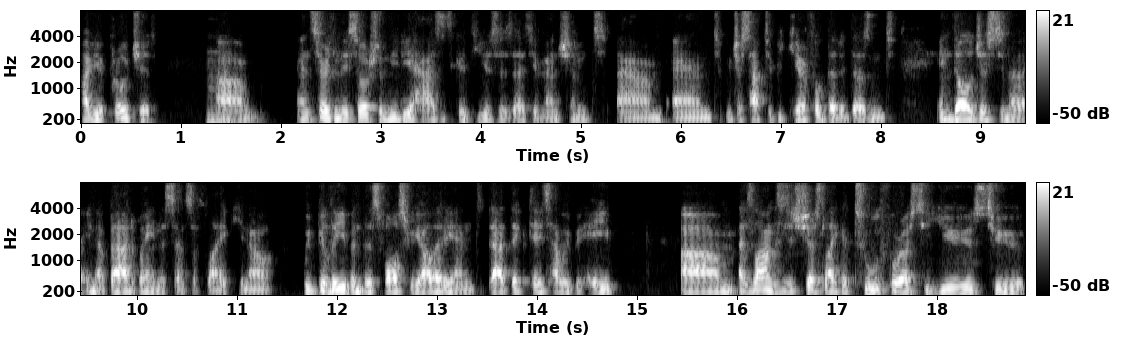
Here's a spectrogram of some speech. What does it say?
how you approach it. Mm. Um, and certainly, social media has its good uses, as you mentioned, um, and we just have to be careful that it doesn't indulge us in a in a bad way, in the sense of like, you know, we believe in this false reality and that dictates how we behave. Um, as long as it's just like a tool for us to use to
